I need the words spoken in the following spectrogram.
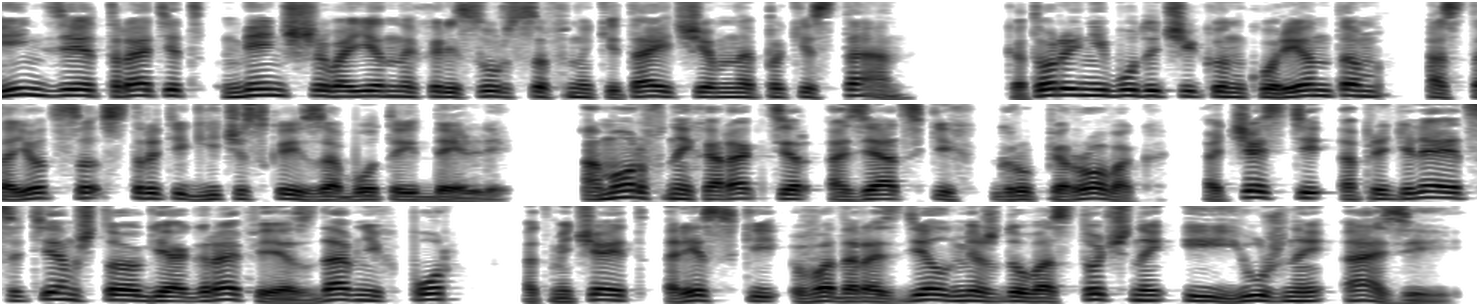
Индия тратит меньше военных ресурсов на Китай, чем на Пакистан, который, не будучи конкурентом, остается стратегической заботой Дели. Аморфный характер азиатских группировок отчасти определяется тем, что география с давних пор отмечает резкий водораздел между Восточной и Южной Азией.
